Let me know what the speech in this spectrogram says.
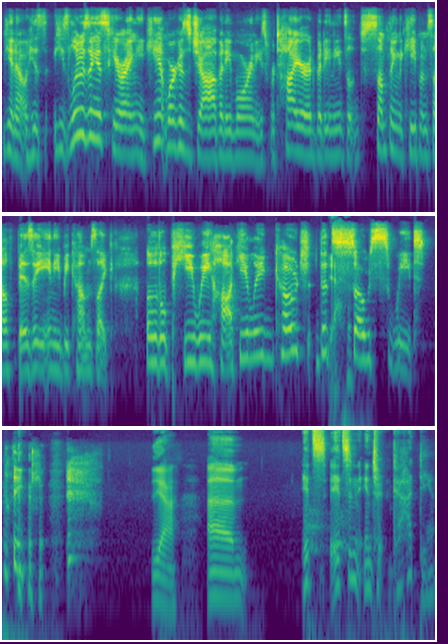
you know his he's losing his hearing. He can't work his job anymore and he's retired but he needs something to keep himself busy and he becomes like a little pee-wee hockey league coach. That's yeah. so sweet. Like yeah. Um it's it's an inter god damn.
